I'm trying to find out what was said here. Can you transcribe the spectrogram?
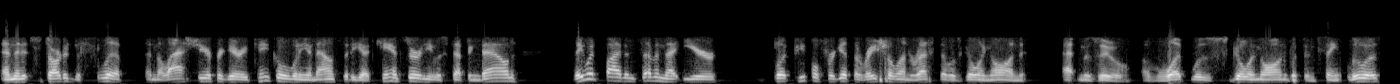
and then it started to slip. And the last year for Gary Pinkel, when he announced that he had cancer and he was stepping down, they went five and seven that year. But people forget the racial unrest that was going on at Mizzou of what was going on within St. Louis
